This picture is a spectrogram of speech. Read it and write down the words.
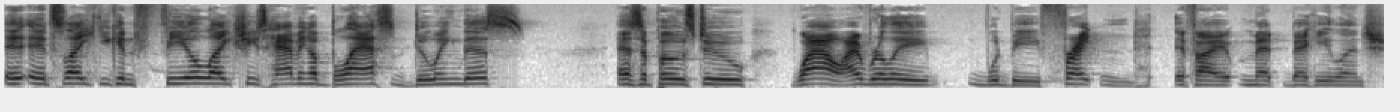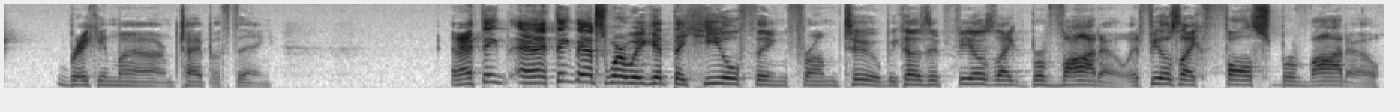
It, it's like you can feel like she's having a blast doing this, as opposed to "Wow, I really would be frightened if I met Becky Lynch breaking my arm" type of thing. And I think and I think that's where we get the heel thing from too, because it feels like bravado. It feels like false bravado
